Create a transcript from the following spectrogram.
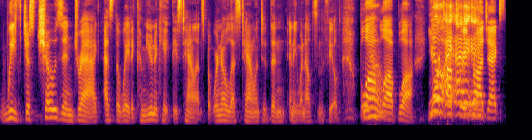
we've just chosen drag as the way to communicate these talents, but we're no less talented than anyone else in the field. Blah No. blah blah. Your No, I- top three I- I- projects.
